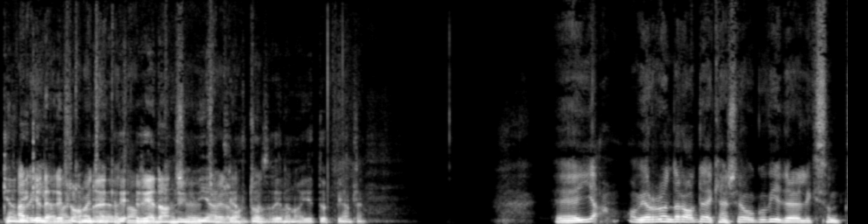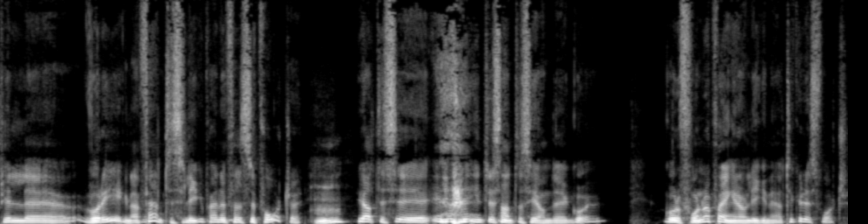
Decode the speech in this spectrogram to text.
kan rycka kan därifrån man tänka eh, redan nu egentligen. De som redan har gett upp egentligen. Ja, om vi rundar av det kanske och går vidare liksom till eh, våra egna fantasyligor på NFL Supporter. Mm. Det är alltid eh, intressant att se om det går, går att få några poäng i de ligorna. Jag tycker det är svårt.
